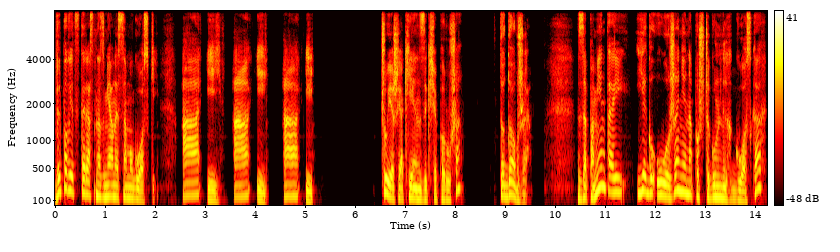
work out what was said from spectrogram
Wypowiedz teraz na zmianę samogłoski. A, i, a, i, a, i. Czujesz, jak język się porusza? To dobrze. Zapamiętaj jego ułożenie na poszczególnych głoskach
